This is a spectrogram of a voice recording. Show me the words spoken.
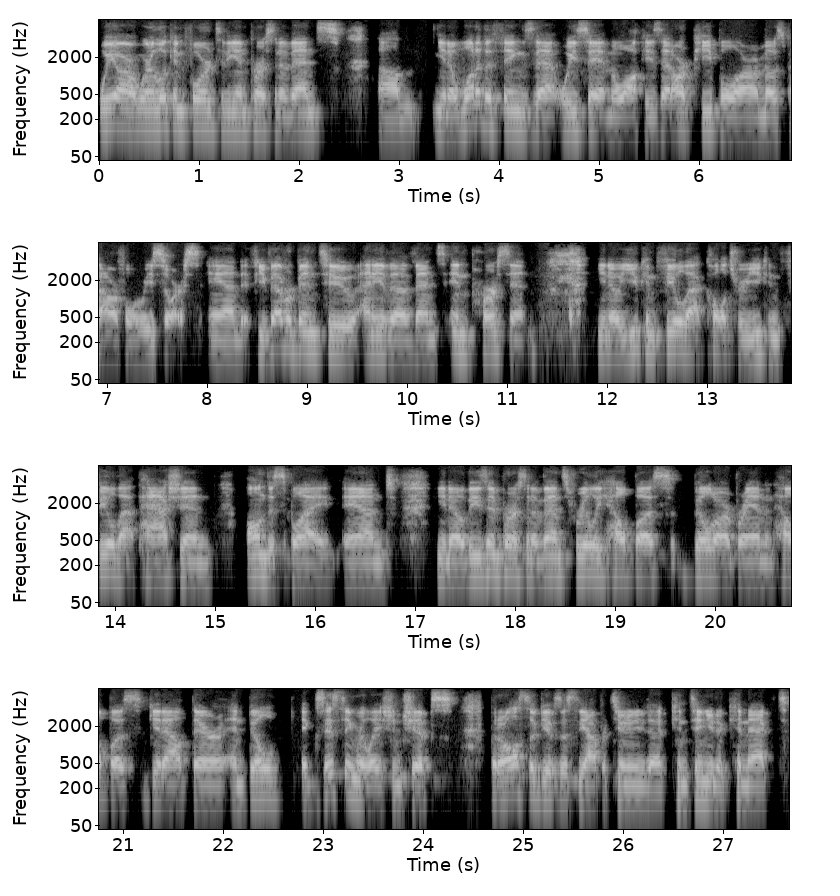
we are we're looking forward to the in-person events. Um, you know, one of the things that we say at Milwaukee is that our people are our most powerful resource. And if you've ever been to any of the events in person, you know, you can feel that culture, you can feel that passion on display. And you know, these in-person events really help us build our brand and help us get out there and build existing relationships, but it also gives us the opportunity to continue to connect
